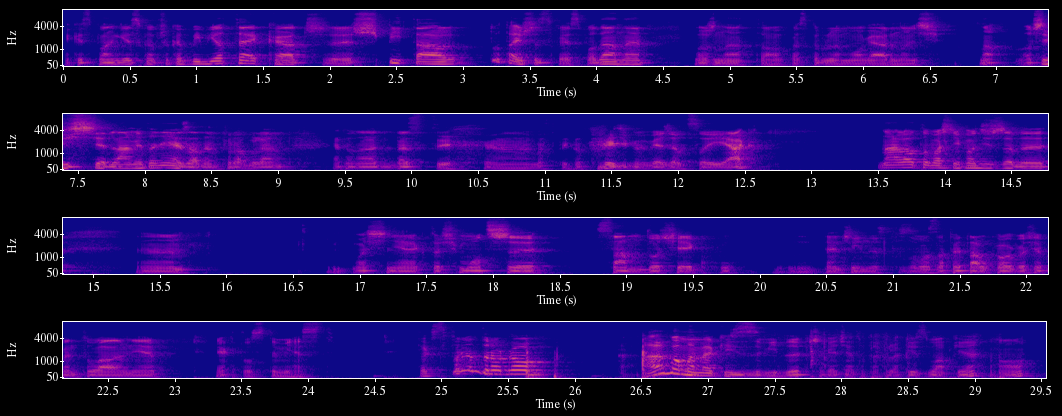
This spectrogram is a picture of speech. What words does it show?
Jak jest po angielsku na przykład biblioteka czy szpital, tutaj wszystko jest podane. Można to bez problemu ogarnąć. No, oczywiście dla mnie to nie jest żaden problem. Ja to nawet bez tych, e, bez tych odpowiedzi bym wiedział co i jak. No ale o to właśnie chodzi, żeby e, właśnie ktoś młodszy sam dociekł ten czy inny sposób, zapytał kogoś ewentualnie, jak to z tym jest. Tak swoją drogą, albo mam jakieś zwidy, czekajcie, ja to tak lepiej złapię, o.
